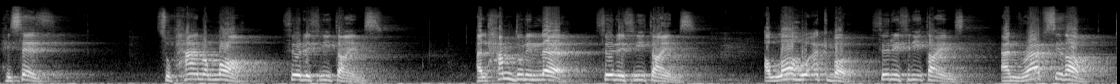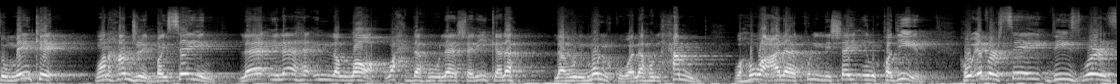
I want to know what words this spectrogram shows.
he says, Subhanallah 33 times, Alhamdulillah 33 times, Allahu Akbar 33 times, and wraps it up to make it 100 by saying لا إله إلا الله وحده لا شريك له له الملك وله الحمد وهو على كل شيء قدير Whoever say these words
